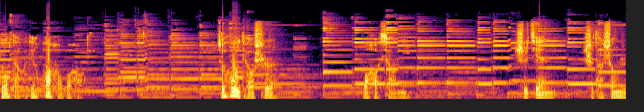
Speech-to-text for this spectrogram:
给我打个电话好不好？最后一条是，我好想你。时间是他生日。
